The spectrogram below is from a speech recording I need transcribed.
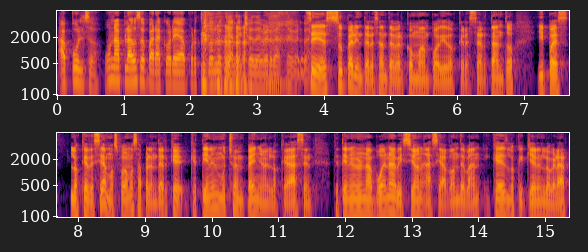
a pulso. Un aplauso para Corea por todo lo que han hecho, de verdad, de verdad. Sí, es súper interesante ver cómo han podido crecer tanto y pues lo que decíamos, podemos aprender que, tienen mucho empeño en lo que hacen, que tienen una buena visión hacia dónde van y qué es lo que quieren lograr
